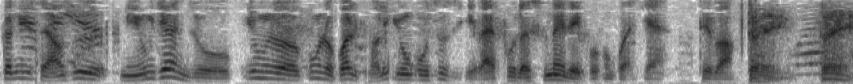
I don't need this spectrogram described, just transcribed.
根据沈阳市民用建筑用热供热管理条例，用户自己来负责室内的一部分管线，对吧？对对。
